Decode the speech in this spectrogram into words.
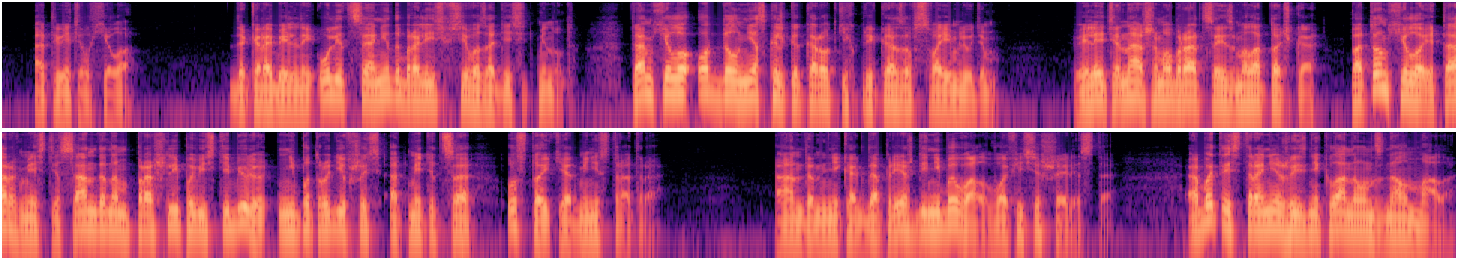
— ответил Хило. До Корабельной улицы они добрались всего за 10 минут. Там Хило отдал несколько коротких приказов своим людям. «Велите нашим убраться из молоточка». Потом Хило и Тар вместе с Анденом прошли по вестибюлю, не потрудившись отметиться у стойки администратора. Анден никогда прежде не бывал в офисе Шелеста. Об этой стороне жизни клана он знал мало.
